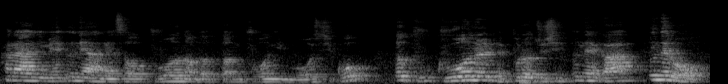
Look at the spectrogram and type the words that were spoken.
하나님의 은혜 안에서 구원 얻었던 구원이 무엇이고 또 구, 구원을 베풀어 주신 은혜가 은혜로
